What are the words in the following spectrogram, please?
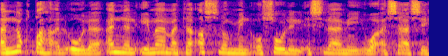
النقطة الأولى أن الإمامة أصل من أصول الإسلام وأساسه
